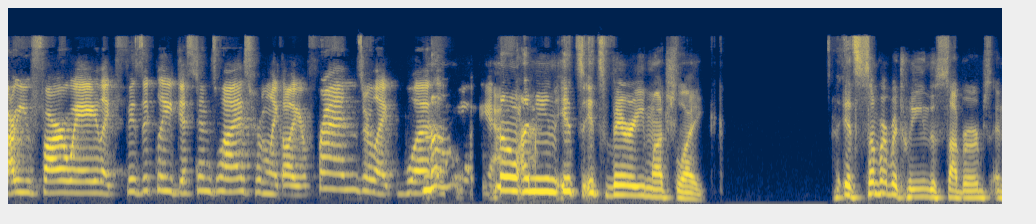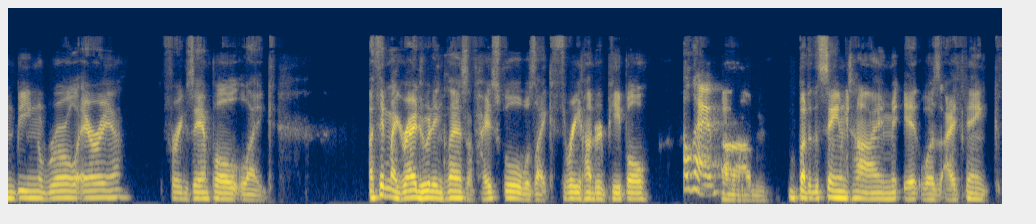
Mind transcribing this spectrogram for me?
are you far away, like physically, distance wise, from like all your friends, or like what? No, yeah. no. I mean, it's it's very much like it's somewhere between the suburbs and being a rural area. For example, like I think my graduating class of high school was like 300 people. Okay. Um, but at the same time, it was I think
